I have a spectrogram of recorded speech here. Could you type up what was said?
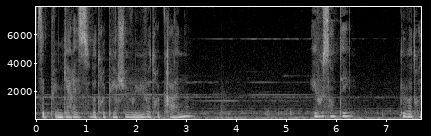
Cette plume caresse votre cuir chevelu, votre crâne, et vous sentez que votre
